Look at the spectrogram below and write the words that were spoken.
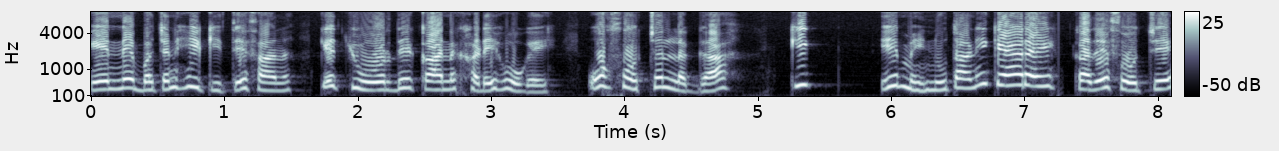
ਇੰਨੇ ਬਚਨ ਹੀ ਕੀਤੇ ਸਨ ਕਿ ਚੋਰ ਦੇ ਕੰਨ ਖੜੇ ਹੋ ਗਏ। ਉਹ ਸੋਚਣ ਲੱਗਾ ਕਿ ਇਹ ਮੈਨੂੰ ਤਾਂ ਨਹੀਂ ਕਹਿ ਰਹੇ। ਕਦੇ ਸੋਚੇ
